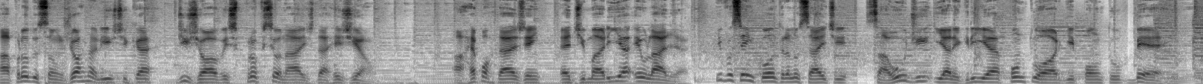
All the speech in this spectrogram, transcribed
a produção jornalística de jovens profissionais da região. A reportagem é de Maria Eulália e você encontra no site saúdeealegria.org.br.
